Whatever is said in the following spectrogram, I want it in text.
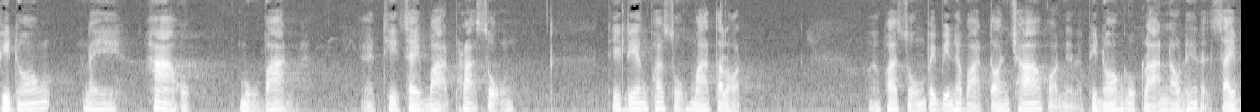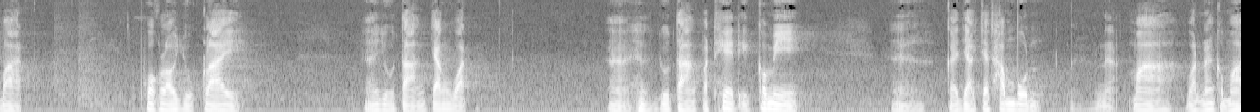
พี่น้องในห้าหกหมู่บ้าน ที่ใส่บาตรพระสงฆ์ที่เลี้ยงพระสงฆ์มาตลอด พระสงฆ์ไปบิณฑบาตตอนเช้าก่อนเนี่ยพี่น้องลูกหลานเราเนี่ยใส่บาตรพวกเราอยู่ไกล อยู่ต่างจังหวัดอยู่ต่างประเทศอีกก็มีก็อยากจะทำบุญ นะมาวันนั้นก็มา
